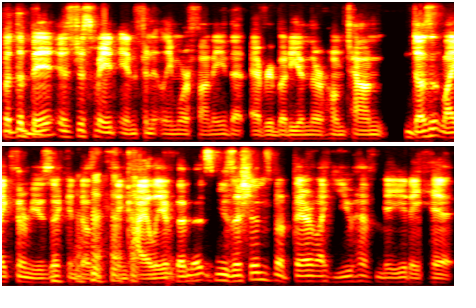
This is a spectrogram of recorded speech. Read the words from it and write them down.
But the mm-hmm. bit is just made infinitely more funny that everybody in their hometown doesn't like their music and doesn't think highly of them as musicians, but they're like, you have made a hit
